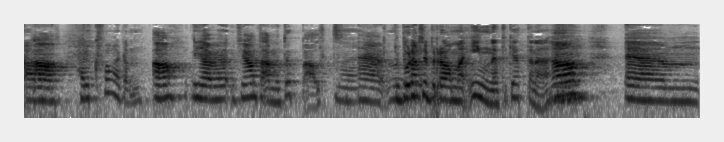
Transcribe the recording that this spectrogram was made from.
Ja. Ja, Har du kvar dem? ja jag, för jag har inte använt upp allt. Eh, Du borde var- typ rama in etiketterna. Ja. ehm,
